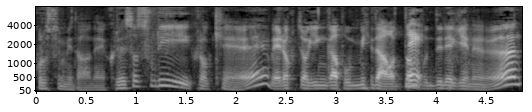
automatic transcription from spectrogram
그렇습니다. 네. 그래서 술이 그렇게 매력적인가 봅니다. 어떤 네. 분들에게는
